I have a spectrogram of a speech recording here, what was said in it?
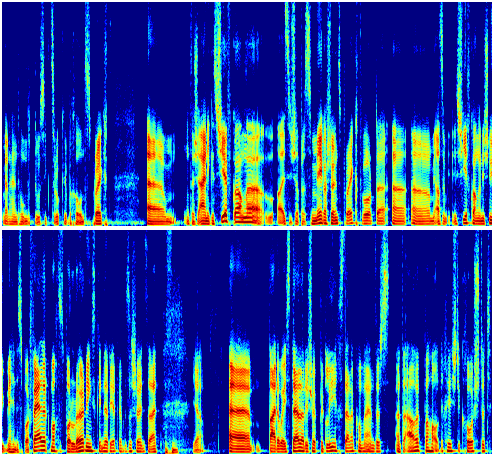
wir haben 100'000 zurückbekommen. Das Projekt ähm, und da ist einiges schiefgegangen. Es ist aber ein mega schönes Projekt geworden. Äh, äh, also schiefgegangen ist nicht. Wir haben ein paar Fehler gemacht, ein paar Learnings generiert, wie man so schön sagt. Mhm. Ja. Äh, by the way, Stellar ist etwa gleich. Stellar Commanders hat auch etwa eine halbe Kiste gekostet.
